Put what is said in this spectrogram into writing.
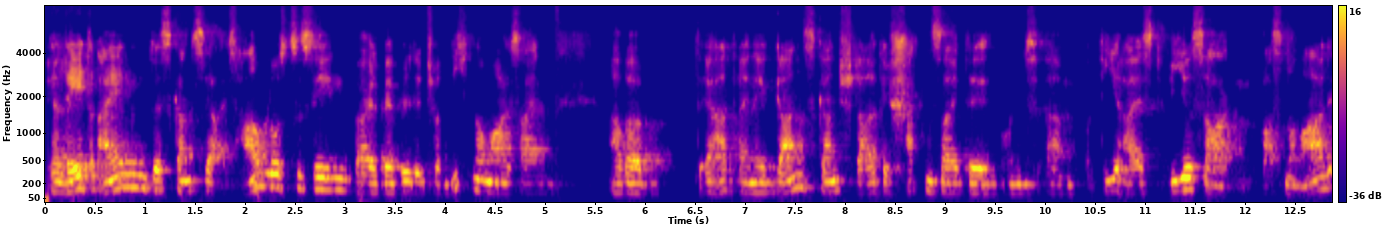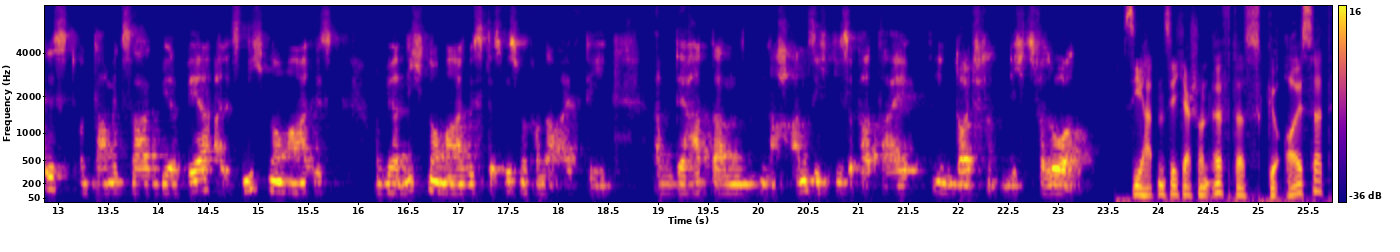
Er lädt ein, das Ganze als harmlos zu sehen, weil wer will denn schon nicht normal sein? Aber er hat eine ganz, ganz starke Schattenseite und ähm, die heißt, wir sagen, was normal ist und damit sagen wir, wer alles nicht normal ist und wer nicht normal ist, das wissen wir von der AfD, ähm, der hat dann nach Ansicht dieser Partei in Deutschland nichts verloren. Sie hatten sich ja schon öfters geäußert,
